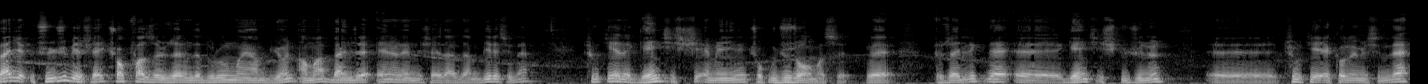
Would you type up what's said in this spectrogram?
Bence üçüncü bir şey, çok fazla üzerinde durulmayan bir yön ama bence en önemli şeylerden birisi de Türkiye'de genç işçi emeğinin çok ucuz olması ve özellikle e, genç iş gücünün e, Türkiye ekonomisinde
